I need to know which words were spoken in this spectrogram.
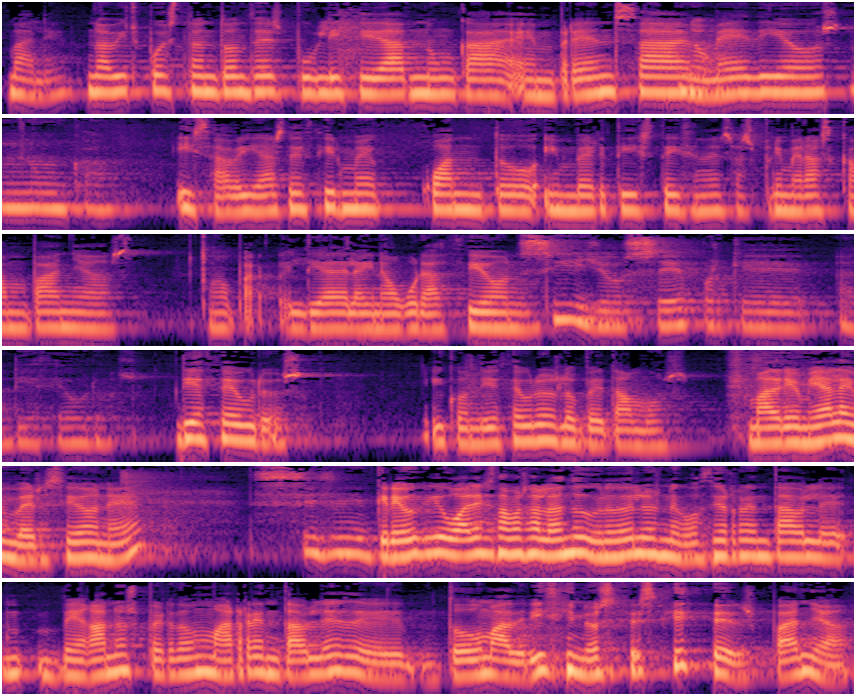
Vale. ¿No habéis puesto entonces publicidad nunca en prensa, en No. medios? Nunca. ¿Y sabrías decirme cuánto invertisteis en esas primeras campañas? el día de la inauguración. Sí, yo sé porque a 10 euros. 10 euros. Y con 10 euros lo petamos. Madre mía, la inversión, ¿eh? Sí, sí. Creo que igual estamos hablando de uno de los negocios rentables, veganos, perdón, más rentables de todo Madrid y no sé si de España.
